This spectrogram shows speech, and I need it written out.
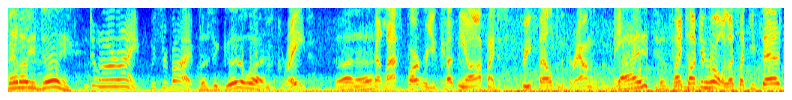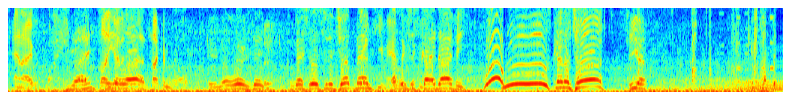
Man, how you doing? I'm doing all right. We survived. Was it good or what? It was great. Fun, huh? That last part where you cut me off and I just free fell to the ground, it was amazing. Right? That's I tuck and roll, that's like you said, and I was fine. That's right. That's all you gotta do. Tuck and roll. Okay, no worries. Hey, congratulations to the jump, man. Thank you, man. Welcome to skydiving. Woo! Woo! Skydive. See ya. Okay, up there.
